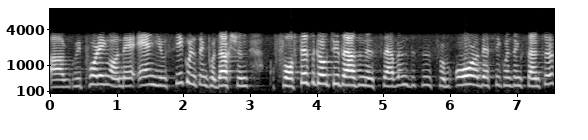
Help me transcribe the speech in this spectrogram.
uh, reporting on their annual sequencing production for fiscal 2007. This is from all of their sequencing center.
